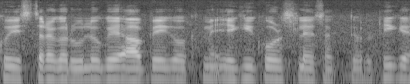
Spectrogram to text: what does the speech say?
कोई इस तरह का रूल हो कि आप एक वक्त में एक ही कोर्स ले सकते हो। ठीक है?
